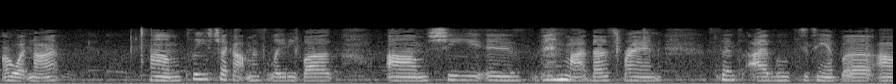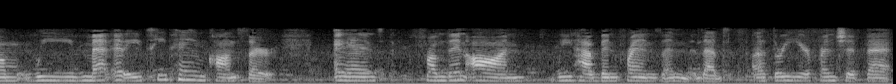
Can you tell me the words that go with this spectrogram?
or whatnot. Um, please check out Miss Ladybug. Um, she has been my best friend since I moved to Tampa. Um, we met at a T-Pain concert, and from then on, we have been friends, and that's a three-year friendship that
